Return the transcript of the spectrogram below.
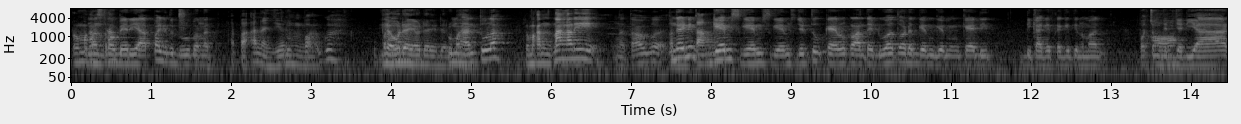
Rumah rumah strawberry apa gitu dulu banget Apaan anjir? lupa gua Ya udah ya udah ya udah. rumah hantu lah Rumah kentang kali. nggak tahu gua enggak ini games games games jadi tuh kayak lu ke lantai dua tuh ada game-game yang kayak di dikaget-kagetin sama pocong jadi-jadian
